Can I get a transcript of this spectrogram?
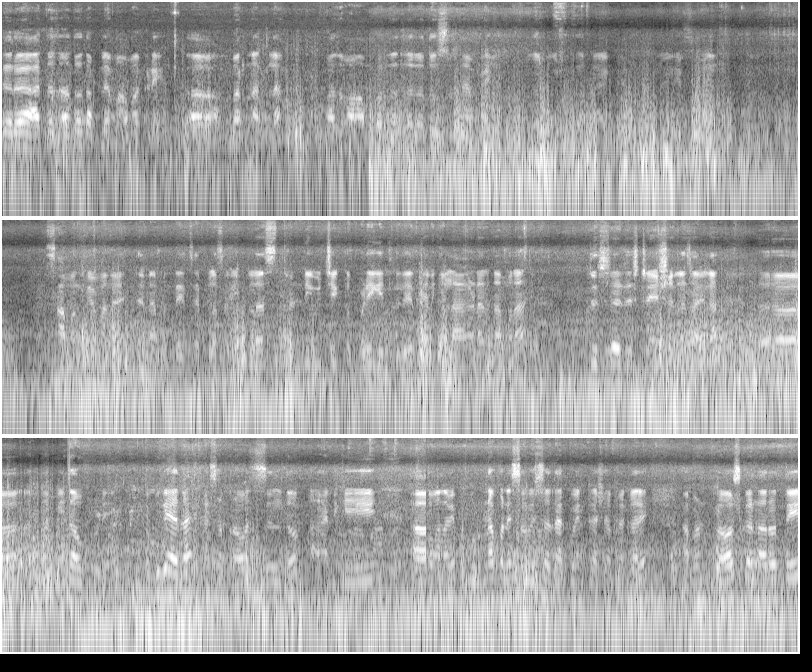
तर आता जातो आहोत आपल्या मामाकडे अंबरनाथला. माझा मामा अंबरनाथला जातो सुद्धा बघू शकता हा सामान आहे त्यांना पण द्यायचं आहे. प्लस आणि प्लस थंडीचे कपडे घेतलेले आहेत. कारण की लागणार आम्हाला दुसऱ्या डेस्टिनेशनला जायला. तर आता मी जाऊ पुढे. बघूया आता कसा प्रवास असेल तो आणखी तुम्हाला मी पूर्णपणे सविस्तर दाखवेन कशा प्रकारे. आपण प्रवास करणार आहोत ते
